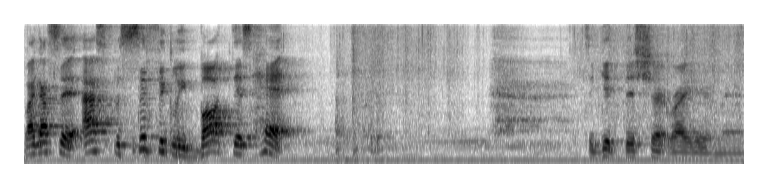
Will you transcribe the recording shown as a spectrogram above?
Like I said, I specifically bought this hat to get this shirt right here, man.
